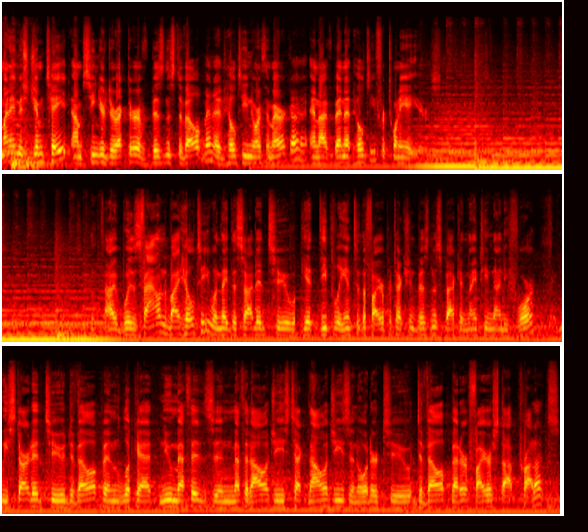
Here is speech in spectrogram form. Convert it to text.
My name is Jim Tate. I'm Senior Director of Business Development at Hilti North America, and I've been at Hilti for 28 years. I was found by Hilti when they decided to get deeply into the fire protection business back in 1994. We started to develop and look at new methods and methodologies, technologies in order to develop better fire stop products.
